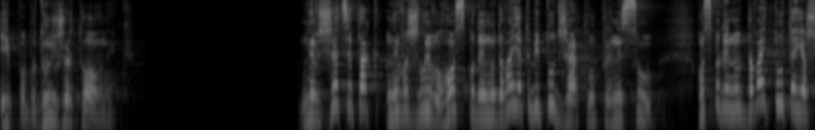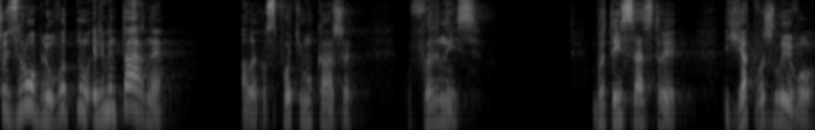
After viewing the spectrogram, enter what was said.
і побудуй жертовник. Невже це так неважливо? Господи, ну давай я тобі тут жертву принесу. Господи, ну давай тут я щось зроблю, от, ну, елементарне. Але Господь йому каже: вернись. Брати і сестри, як важливо,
